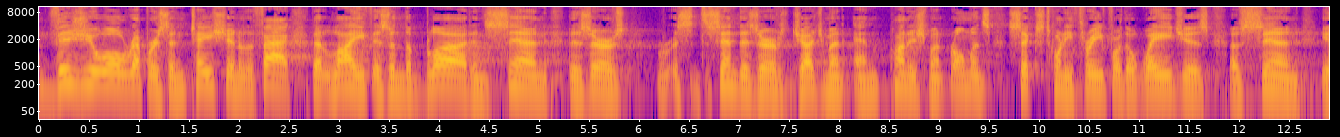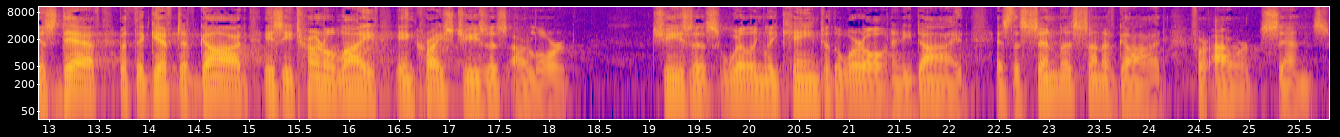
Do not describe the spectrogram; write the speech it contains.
visual representation of the fact that life is in the blood and sin deserves sin deserves judgment and punishment. Romans 6:23 for the wages of sin is death, but the gift of God is eternal life in Christ Jesus our Lord. Jesus willingly came to the world and he died as the sinless son of God for our sins.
